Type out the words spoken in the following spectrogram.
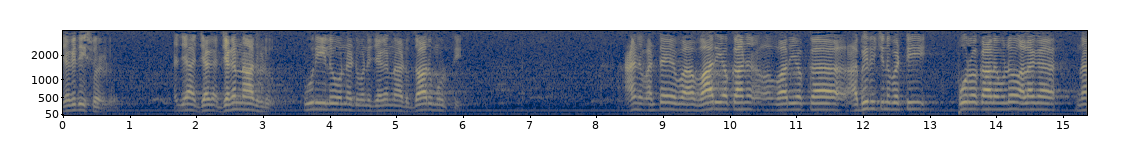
జగదీశ్వరుడు జ- జగ జగన్నాథుడు పూరిలో ఉన్నటువంటి జగన్నాథుడు దారుమూర్తి అంటే వారి యొక్క వారి యొక్క అభిరుచిని బట్టి పూర్వకాలంలో అలాగా నా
